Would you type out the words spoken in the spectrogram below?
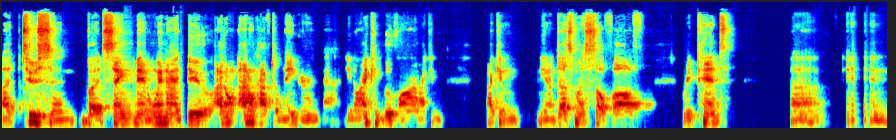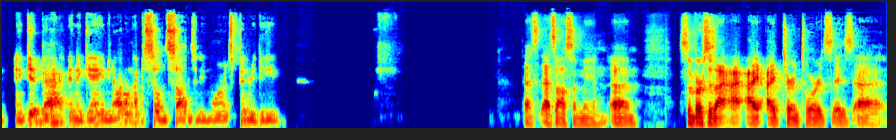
uh, to sin, but saying, man, when I do, I don't I don't have to linger in that. You know, I can move on. I can I can you know dust myself off, repent. Uh, and and get back in the game. You know, I don't have to sit in silence anymore. It's been redeemed. That's that's awesome, man. Um, some verses I, I, I turn towards is uh,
